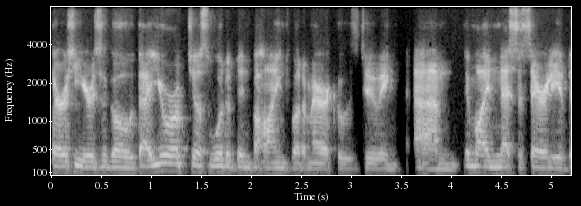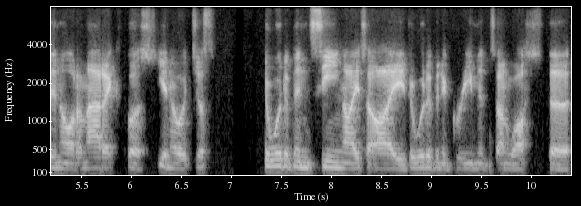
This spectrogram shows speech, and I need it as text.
30 years ago that Europe just would have been behind what America was doing. Um, it might necessarily have been automatic, but you know, it just there would have been seeing eye to eye. There would have been agreements on what the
